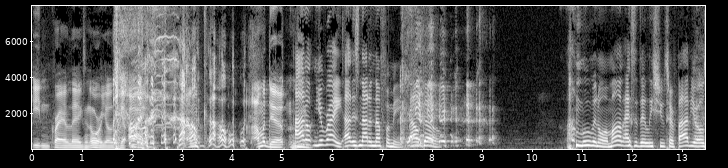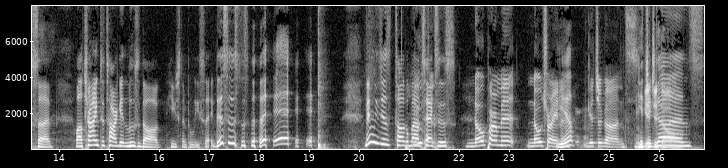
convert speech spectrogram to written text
eating crab legs and Oreos together. All right. I'll go. I'm a dip. I don't. You're right. I, it's not enough for me. I'll go. Moving on. Mom accidentally shoots her five-year-old son while trying to target loose dog. Houston police say this is. Didn't we just talk about Houston. Texas? No permit, no training. Yep. Get your guns. Get, Get your, your dog. guns.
